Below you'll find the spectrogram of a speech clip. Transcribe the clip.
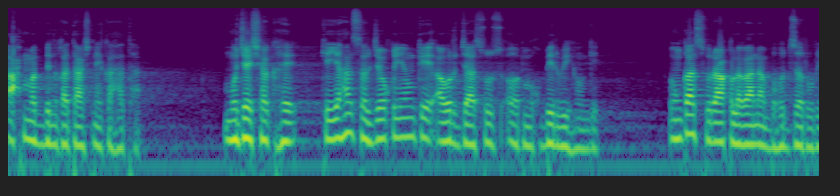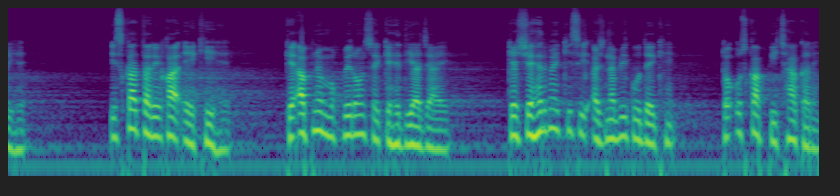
احمد بن قتاش نے کہا تھا۔ مجھے شک ہے کہ یہاں سلجوقیوں کے اور جاسوس اور مخبر بھی ہوں گے۔ ان کا سراغ لگانا بہت ضروری ہے۔ اس کا طریقہ ایک ہی ہے کہ اپنے مخبروں سے کہہ دیا جائے کہ شہر میں کسی اجنبی کو دیکھیں تو اس کا پیچھا کریں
